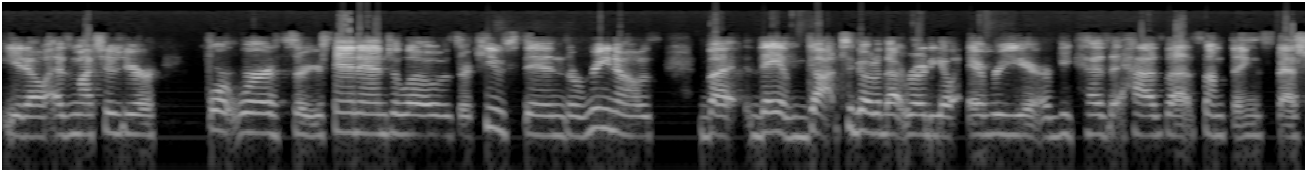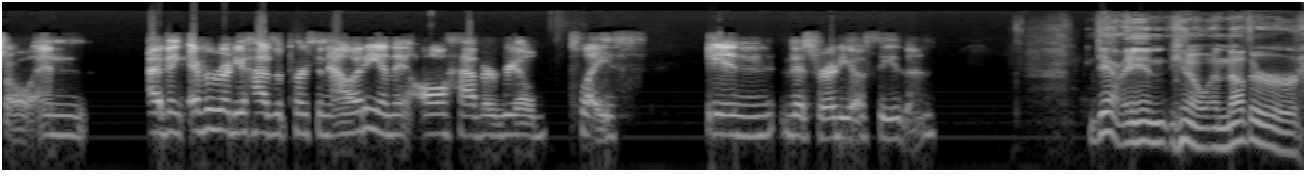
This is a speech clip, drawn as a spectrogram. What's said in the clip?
you know, as much as your Fort Worths or your San Angelos or Houston's or Reno's, but they have got to go to that rodeo every year because it has that something special. And I think every rodeo has a personality and they all have a real place in this rodeo season. Yeah, and you know another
